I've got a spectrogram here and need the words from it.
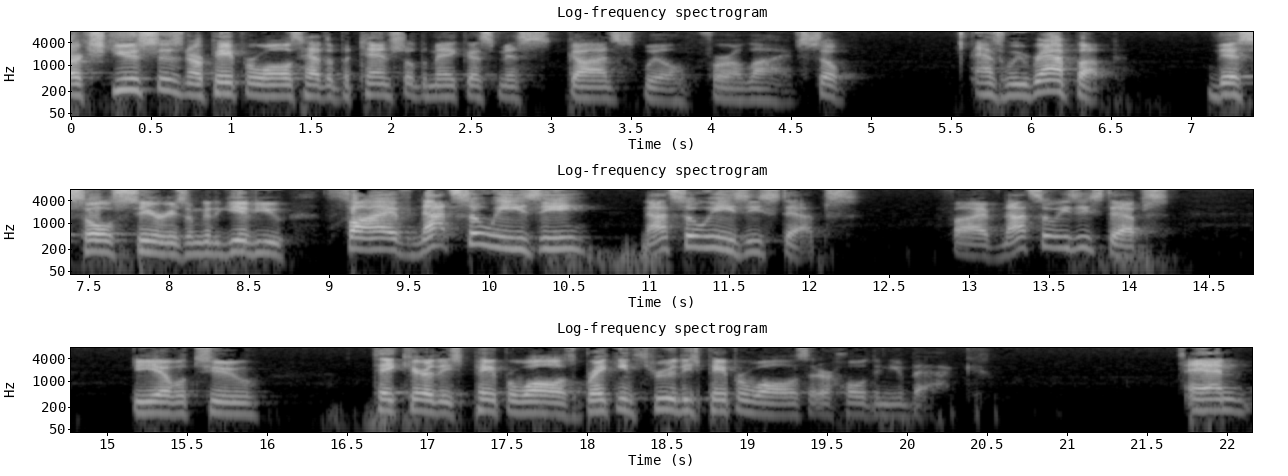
Our excuses and our paper walls have the potential to make us miss God's will for our lives. So, as we wrap up this whole series, I'm going to give you five not so easy, not so easy steps. Five not so easy steps. Be able to take care of these paper walls, breaking through these paper walls that are holding you back. And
